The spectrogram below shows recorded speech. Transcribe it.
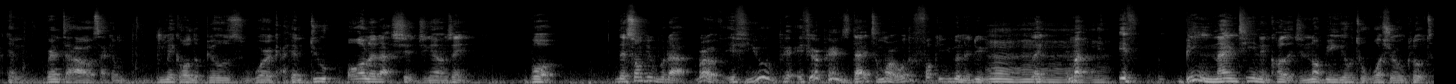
I can rent a house. I can make all the bills work. I can do all of that shit. Do you know what I'm saying? But there's some people that, bro, if you if your parents die tomorrow, what the fuck are you gonna do? Mm, like, mm, mm, if being 19 in college and not being able to wash your own clothes,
